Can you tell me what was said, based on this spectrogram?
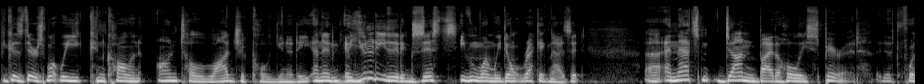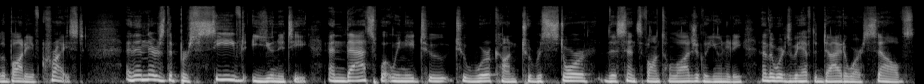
because there's what we can call an ontological unity, and a, a unity that exists even when we don't recognize it. Uh, and that's done by the Holy Spirit for the body of Christ. And then there's the perceived unity, and that's what we need to to work on to restore the sense of ontological unity. In other words, we have to die to ourselves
